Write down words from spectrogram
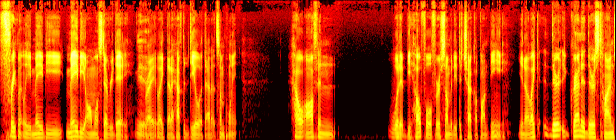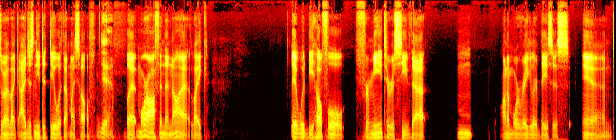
frequently, maybe maybe almost every day, Yeah. right? Like that I have to deal with that at some point. How often would it be helpful for somebody to check up on me? You know, like there. Granted, there's times where like I just need to deal with that myself Yeah. but more often than not like it would be helpful for me to receive that m- on a more regular basis and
